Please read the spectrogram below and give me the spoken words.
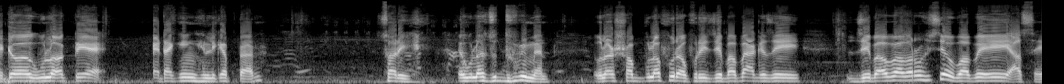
এটা এগুলো একটি অ্যাটাকিং হেলিকপ্টার সরি এগুলো যুদ্ধ বিমান। এগুলো সবগুলো পুরাপুরি যেভাবে আগে যে যেভাবে ব্যবহার হয়েছে ওভাবে আছে।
